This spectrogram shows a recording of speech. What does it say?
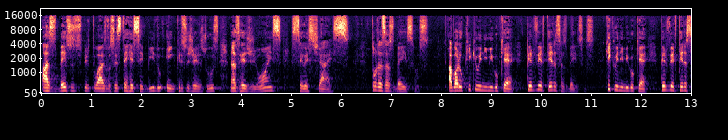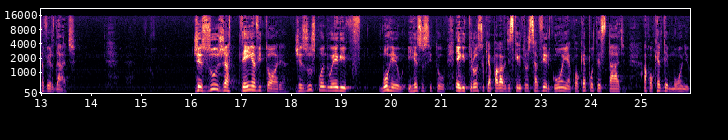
as bênçãos espirituais vocês têm recebido em Cristo Jesus nas regiões celestiais. Todas as bênçãos. Agora, o que, que o inimigo quer? Perverter essas bênçãos. O que, que o inimigo quer? Perverter essa verdade. Jesus já tem a vitória. Jesus, quando ele morreu e ressuscitou, ele trouxe o que a palavra diz que ele trouxe a vergonha a qualquer potestade, a qualquer demônio,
